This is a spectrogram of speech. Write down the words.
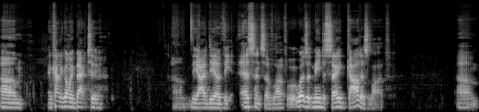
Um, and kind of going back to um, the idea of the essence of love, what does it mean to say God is love? Um,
